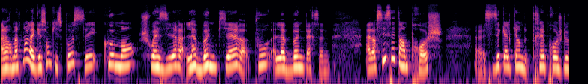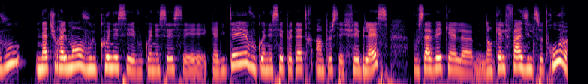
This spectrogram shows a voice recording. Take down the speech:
Alors maintenant, la question qui se pose, c'est comment choisir la bonne pierre pour la bonne personne. Alors si c'est un proche, euh, si c'est quelqu'un de très proche de vous, naturellement, vous le connaissez. Vous connaissez ses qualités, vous connaissez peut-être un peu ses faiblesses, vous savez euh, dans quelle phase il se trouve,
